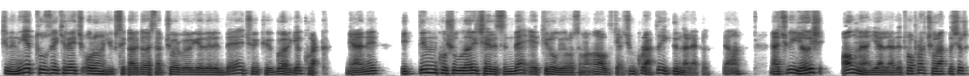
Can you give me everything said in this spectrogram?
Şimdi niye tuz ve kireç oranı yüksek arkadaşlar çöl bölgelerinde? Çünkü bölge kurak. Yani iklim koşulları içerisinde etkili oluyor o zaman aldık ya. Çünkü kuraklık iklimle alakalı. Devam. Yani çünkü yağış almayan yerlerde toprak çoraklaşır,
